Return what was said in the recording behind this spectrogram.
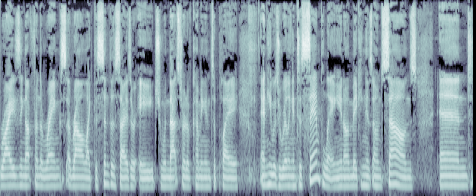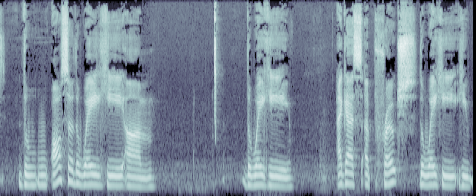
rising up from the ranks around like the synthesizer age when that sort of coming into play. And he was really into sampling you know making his own sounds. And the also the way he um the way he I guess approached the way he he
